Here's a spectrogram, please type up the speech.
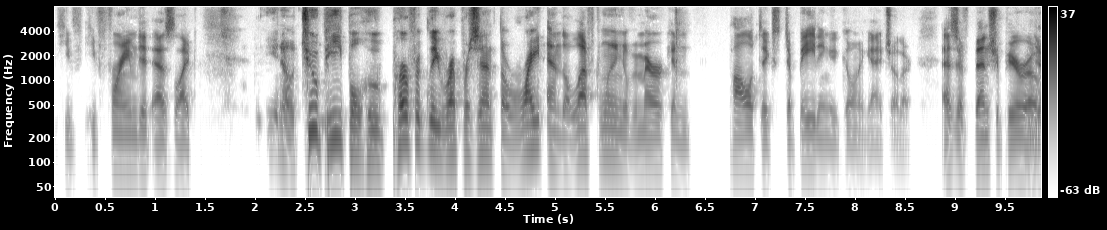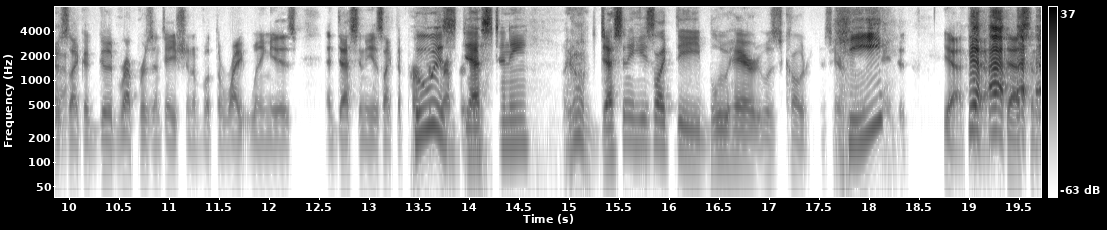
he he framed it as like, you know, two people who perfectly represent the right and the left wing of American politics debating and going at each other, as if Ben Shapiro is like a good representation of what the right wing is, and Destiny is like the perfect Who is represent- Destiny? You know, Destiny. He's like the blue hair. It was colored. His hair He? Yeah, yeah, Destiny.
